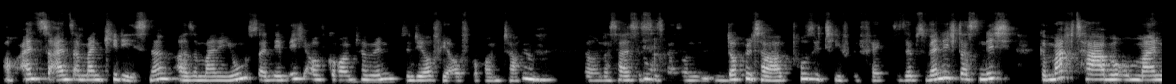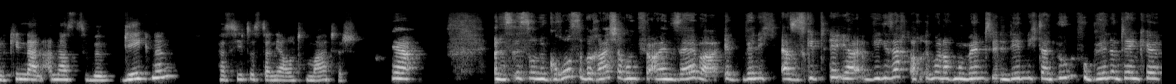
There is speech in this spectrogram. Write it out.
auch eins zu eins an meinen Kiddies. Ne? Also meine Jungs, seitdem ich aufgeräumter bin, sind die auch viel aufgeräumter. Mhm. Und das heißt, es ja. ist so ein doppelter Positiveffekt. Selbst wenn ich das nicht gemacht habe, um meinen Kindern anders zu begegnen, passiert es dann ja automatisch. Ja. Und es ist so eine große Bereicherung für einen selber. Wenn ich, also es gibt ja, wie gesagt, auch immer noch Momente, in denen ich dann irgendwo bin und denke,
